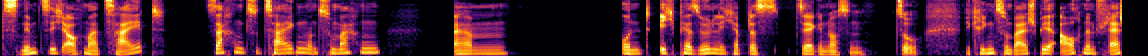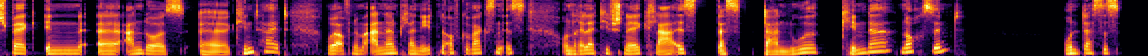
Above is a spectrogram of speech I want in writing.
Es nimmt sich auch mal Zeit, Sachen zu zeigen und zu machen. Ähm, und ich persönlich habe das sehr genossen. So, wir kriegen zum Beispiel auch einen Flashback in äh, Andors äh, Kindheit, wo er auf einem anderen Planeten aufgewachsen ist und relativ schnell klar ist, dass da nur Kinder noch sind und dass es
